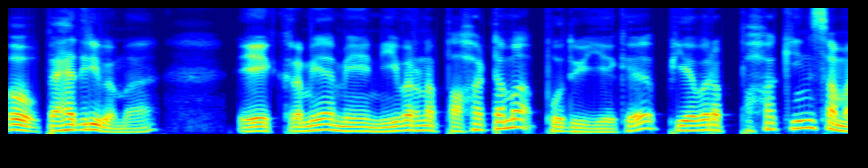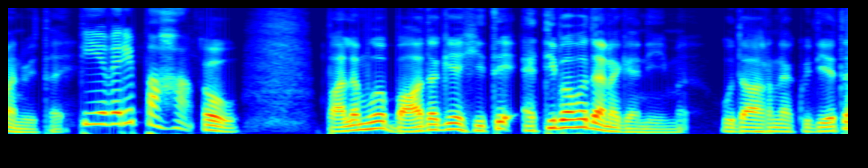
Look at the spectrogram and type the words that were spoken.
ඔව් පැහැදිලිවම ඒ ක්‍රමය මේ නීවරණ පහටම පොදුයි එක පියවර පහකින් සමන්විතයි. පියවරි පහ. ඔව්. පළමුව බාධකයේ හිතේ ඇති බව දැන ගැනීම. උදාහරණයක් විදිහට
